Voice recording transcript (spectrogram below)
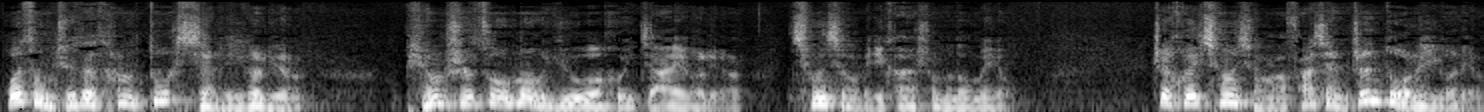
我总觉得他们多写了一个零，平时做梦余额会加一个零，清醒了一看什么都没有，这回清醒了发现真多了一个零。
